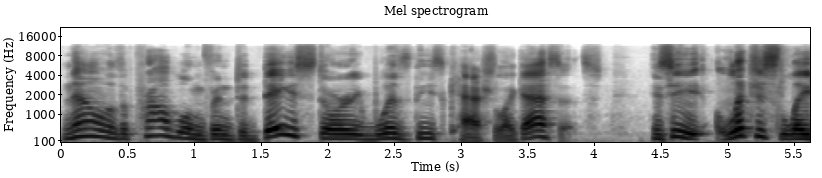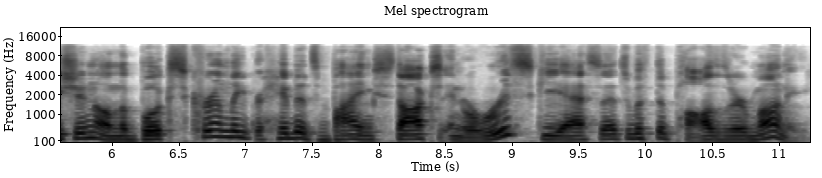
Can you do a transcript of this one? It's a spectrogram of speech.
Now the problem in today's story was these cash-like assets. You see, legislation on the books currently prohibits buying stocks and risky assets with depositor money.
